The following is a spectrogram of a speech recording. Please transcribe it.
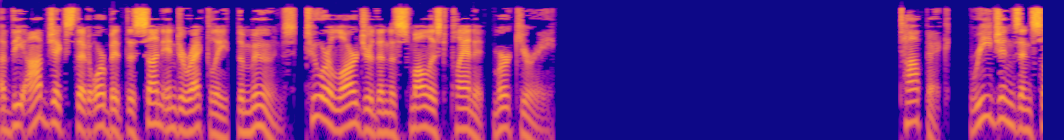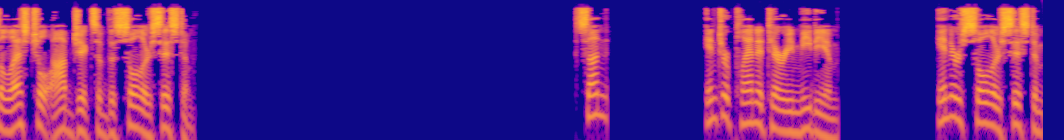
Of the objects that orbit the Sun indirectly, the moons, two are larger than the smallest planet, Mercury. Regions and celestial objects of the Solar System Sun Interplanetary medium Inner Solar System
